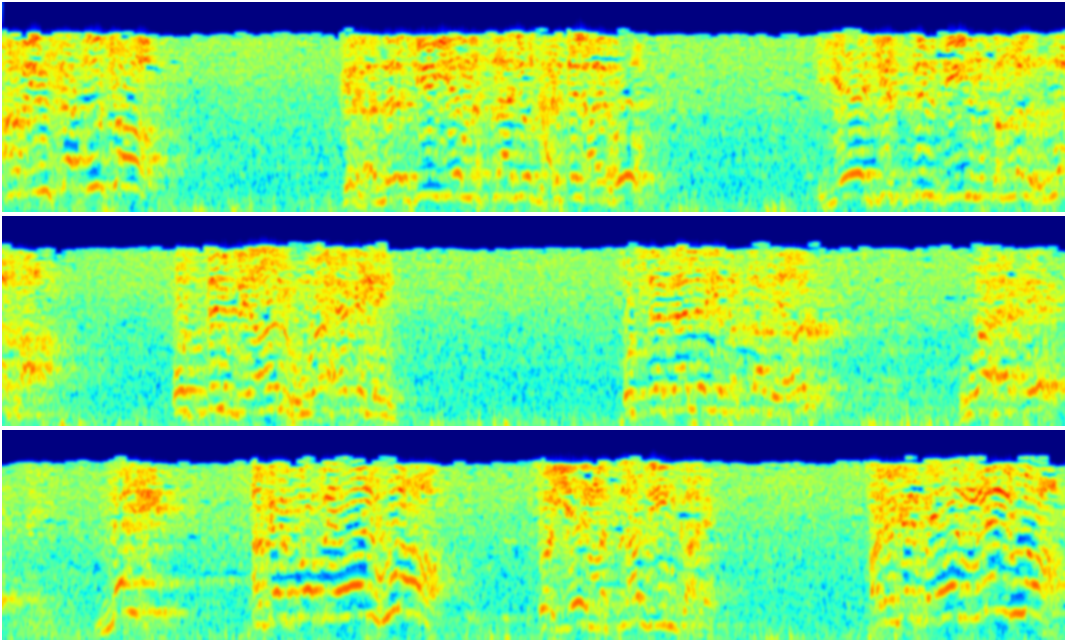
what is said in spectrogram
اب ان سے پوچھو کہ حضرت جی یہ مسئلہ جو گھر کے لائے ہو، یہ جس دن دین مکمل ہوا تھا، اس دن بیان ہوا ہے کہ نہیں؟ اس سے پہلے یہ مسئلہ بیان ہوا ہے کہ نہیں۔ اگر تو بیان ہوا، تو یہ مسئلہ دین کا ہے۔ اور اگر بیان نہیں ہوا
